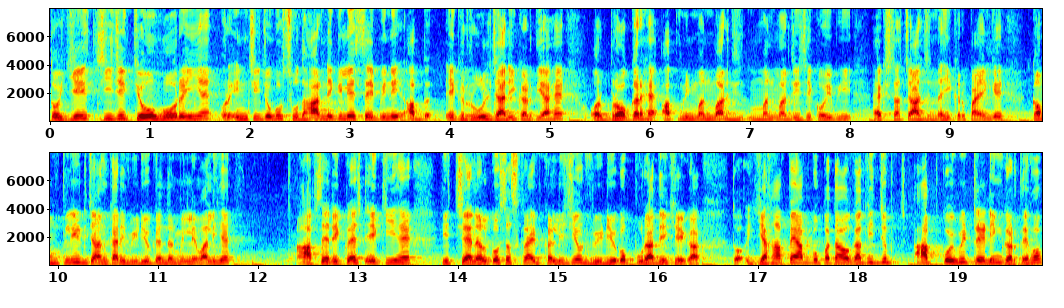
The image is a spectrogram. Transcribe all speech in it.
तो ये चीज़ें क्यों हो रही हैं और इन चीज़ों को सुधारने के लिए सेबी ने अब एक रूल जारी कर दिया है और ब्रोकर है अपनी मन मर्ज़ी मन मर्ज़ी से कोई भी एक्स्ट्रा चार्ज नहीं कर पाएँगे। कंप्लीट जानकारी वीडियो के अंदर मिलने वाली है। आपसे रिक्वेस्ट एक ही है कि चैनल को सब्सक्राइब कर लीजिए और वीडियो को पूरा देखिएगा। तो यहाँ पे आपको पता होगा कि जब आप कोई भी ट्रेडिंग करते हो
